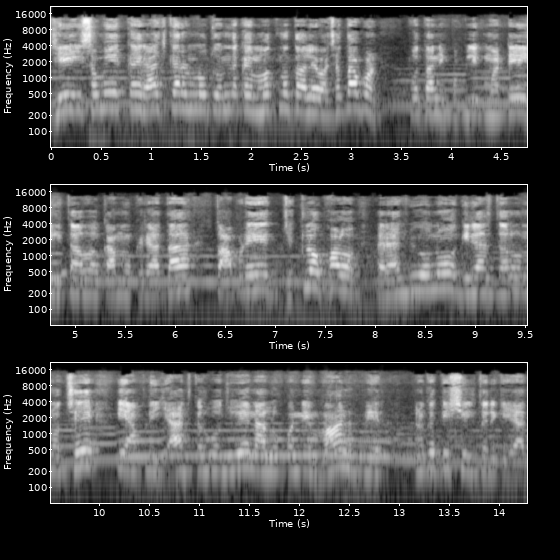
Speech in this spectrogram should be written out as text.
જે એ સમયે કઈ રાજકારણ નહોતું, એમને કઈ મત નહોતા લેવા. છતાં પણ પોતાની પબ્લિક માટે હિતાવહ કામો કર્યા હતા. તો આપણે જેટલો ફાળો રાજવીઓનો, ગિરાજદારોનો છે, એ આપણે યાદ કરવો જોઈએ અને આ લોકોને માનભેર પ્રગતિશીલ તરીકે યાદ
